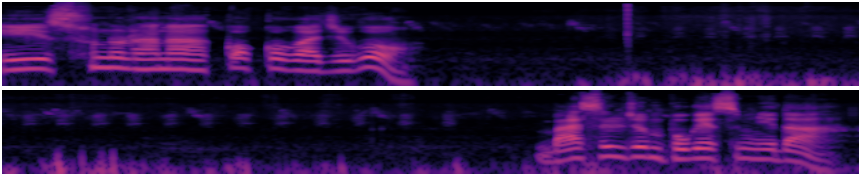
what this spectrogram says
이 순을 하나 꺾어 가지고 맛을 좀 보겠습니다.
